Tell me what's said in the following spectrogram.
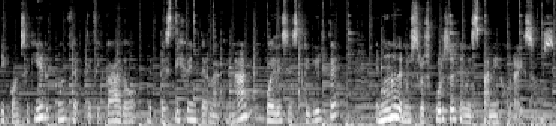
y conseguir un certificado de prestigio internacional, puedes inscribirte en uno de nuestros cursos en Spanish Horizons.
